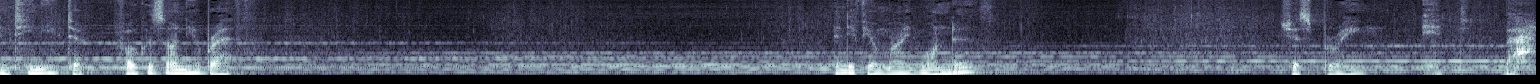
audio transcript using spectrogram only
Continue to focus on your breath. And if your mind wanders, just bring it back.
